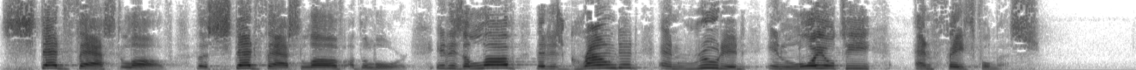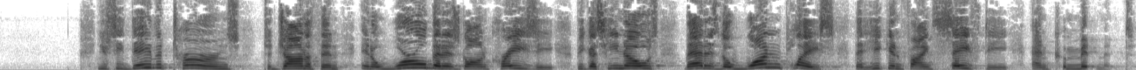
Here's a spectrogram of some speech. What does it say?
steadfast love. The steadfast love of the Lord. It is a love that is grounded and rooted in loyalty and faithfulness. You see, David turns to Jonathan in a world that has gone crazy because he knows that is the one place that he can find safety and commitment.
